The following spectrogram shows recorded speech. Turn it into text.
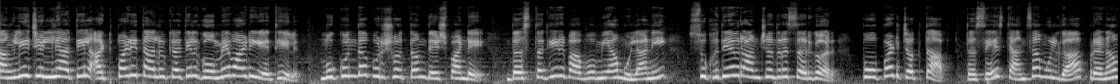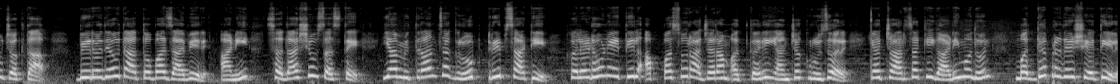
सांगली जिल्ह्यातील अटपाडी तालुक्यातील गोमेवाडी येथील मुकुंद पुरुषोत्तम देशपांडे दस्तगीर बाबुमिया मुलानी सुखदेव रामचंद्र सरगर पोपट जगताप तसेच त्यांचा मुलगा प्रणव जगताप बिरदेव तातोबा जावीर आणि सदाशिव सस्ते या मित्रांचा ग्रुप ट्रिपसाठी कलेढोण येथील अप्पासो राजाराम अतकरी यांच्या क्रुझर या चारचाकी गाडीमधून मध्य प्रदेश येथील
